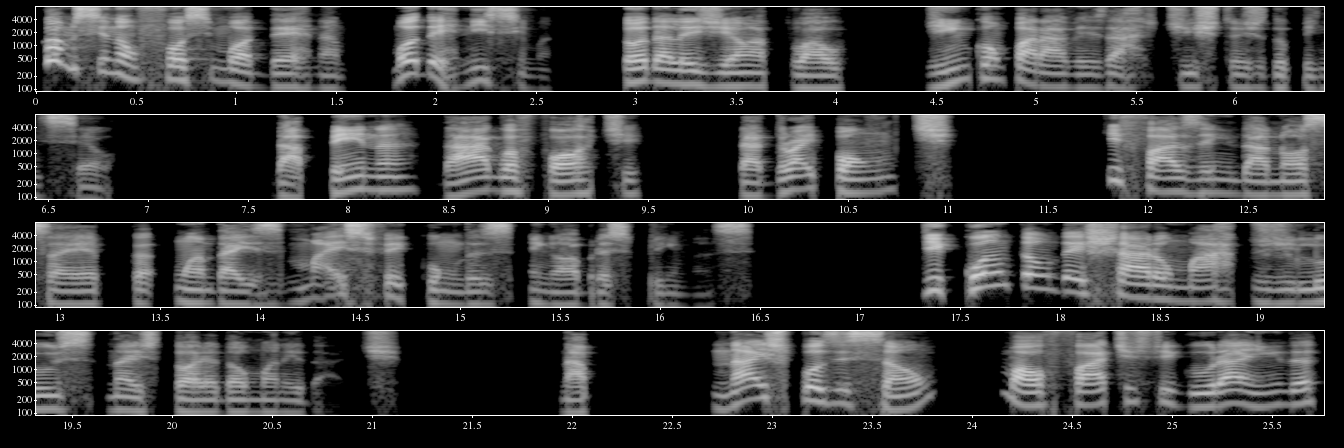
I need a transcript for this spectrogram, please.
Como se não fosse moderna, moderníssima, toda a legião atual de incomparáveis artistas do pincel, da pena, da água forte, da dry point, que fazem da nossa época uma das mais fecundas em obras-primas. De quanto deixaram marcos de luz na história da humanidade. Na, na exposição Malfatti figura ainda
